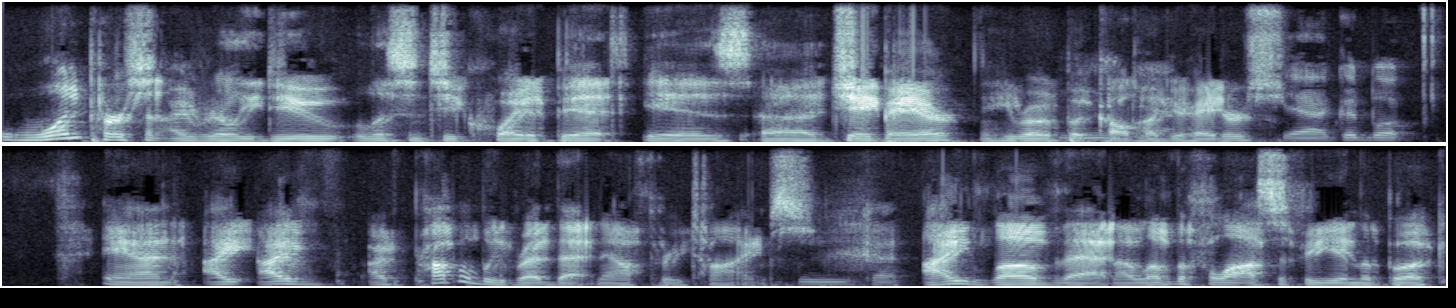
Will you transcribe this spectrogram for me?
One person I really do listen to quite a bit is uh, Jay Baer. He wrote a book Mm, called Hug. Your Haters, Yeah, good book. and I, I've I've probably read that now three times. Okay. I love that, and I love the philosophy in the book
